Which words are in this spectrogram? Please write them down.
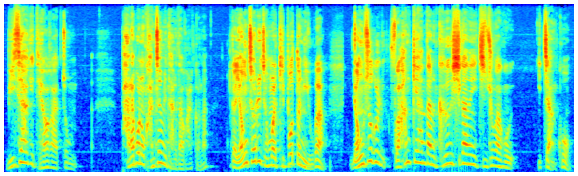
미세하게 대화가 좀 바라보는 관점이 다르다고 할거나 그러니까 영철이 정말 기뻤던 이유가 영숙과 함께 한다는 그 시간에 집중하고 있지 않고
